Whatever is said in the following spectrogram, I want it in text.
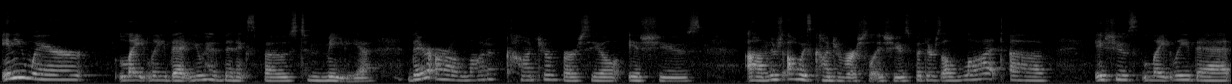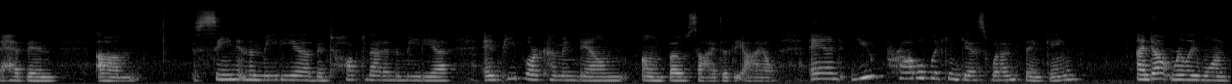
anywhere lately that you have been exposed to media, there are a lot of controversial issues. Um, there's always controversial issues, but there's a lot of issues lately that have been um, seen in the media, been talked about in the media, and people are coming down on both sides of the aisle. And you probably can guess what I'm thinking. I don't really want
